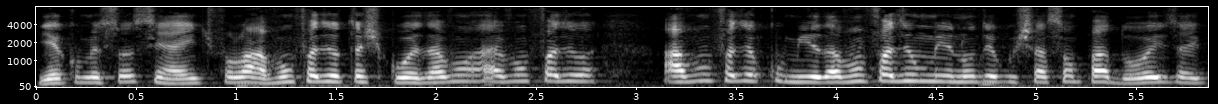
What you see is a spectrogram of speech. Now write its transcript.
E aí começou assim, a gente falou, ah, vamos fazer outras coisas, ah, vamos, ah, vamos fazer, ah, vamos fazer comida, ah, vamos fazer um menu degustação para dois, aí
